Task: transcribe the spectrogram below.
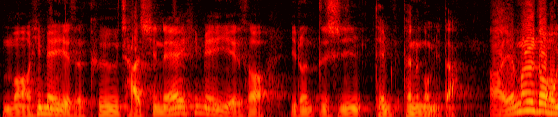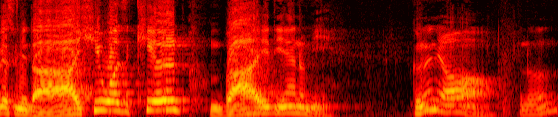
뭐 힘에 의해서 그 자신의 힘에 의해서 이런 뜻이 되, 는 겁니다. 아, 예문을 더 보겠습니다. He was killed by the enemy. 그는요, 그는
